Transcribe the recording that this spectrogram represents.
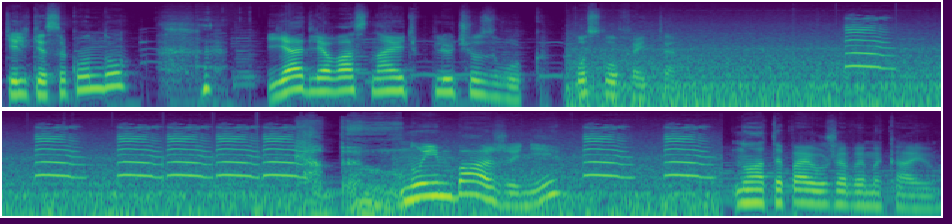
Тільки секунду. Я для вас навіть включу звук. Послухайте. Ну імба же, ні? Ну а тепер уже вимикаю.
